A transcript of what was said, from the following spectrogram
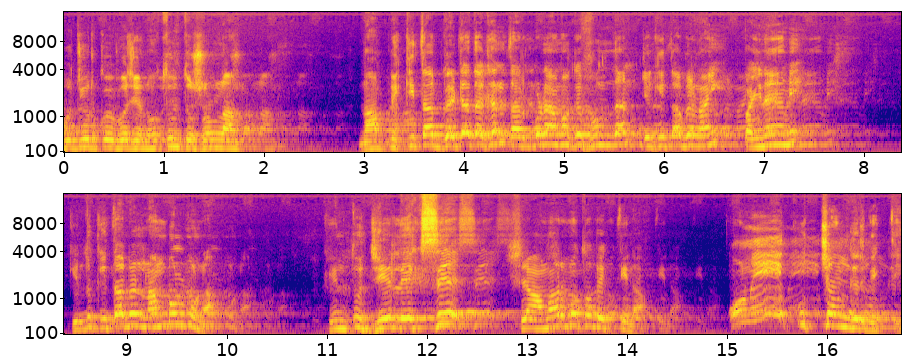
হুজুর কইব যে নতুন তো শুনলাম। না, আপনি কিতাব গাইটা দেখেন, তারপরে আমাকে ফোন দেন যে কিতাবে নাই, পাই নাই আমি। কিন্তু কিতাবের নাম বলব না। কিন্তু যে লেখছে সে আমার মতো ব্যক্তি না। অনেক উচ্চাঙ্গের ব্যক্তি।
